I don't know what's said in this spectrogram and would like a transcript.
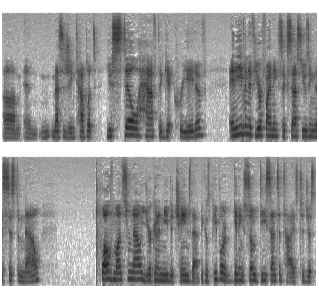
um, and messaging templates, you still have to get creative. And even if you're finding success using this system now, 12 months from now, you're going to need to change that because people are getting so desensitized to just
